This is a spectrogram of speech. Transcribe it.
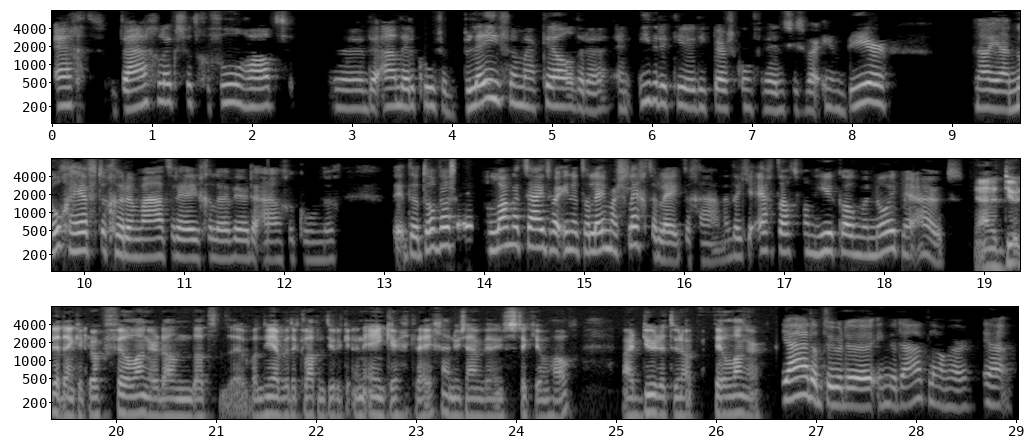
echt dagelijks het gevoel had, uh, de aandelenkoersen bleven maar kelderen. En iedere keer die persconferenties waarin weer, nou ja, nog heftigere maatregelen werden aangekondigd. Dat, dat was een lange tijd waarin het alleen maar slechter leek te gaan. En dat je echt dacht van hier komen we nooit meer uit. Ja, en het duurde denk ik ook veel langer dan dat. Want nu hebben we de klap natuurlijk in één keer gekregen. En nu zijn we weer een stukje omhoog. Maar het duurde toen ook veel langer. Ja, dat duurde inderdaad langer. Ja,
